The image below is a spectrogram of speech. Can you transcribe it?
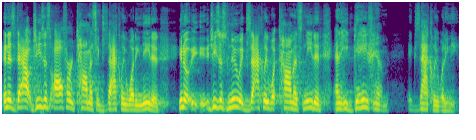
In his doubt, Jesus offered Thomas exactly what he needed. You know, Jesus knew exactly what Thomas needed, and he gave him exactly what he needed.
